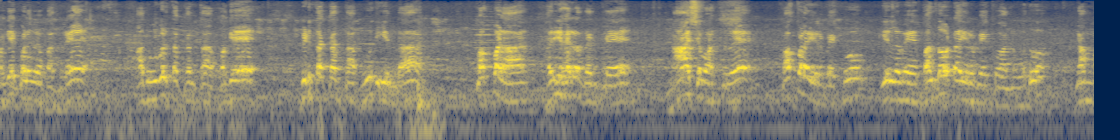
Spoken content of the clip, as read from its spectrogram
ಹೊಗೆ ಕೊಳವೆ ಬಂದರೆ ಅದು ಉಗುಳ್ತಕ್ಕಂಥ ಹೊಗೆ, ಬಿಡ್ತಕ್ಕಂಥ ಬೂದಿಯಿಂದ ಕೊಪ್ಪಳ ಹರಿಹರದಂತೆ ನಾಶವಾಗ್ತದೆ. ಕೊಪ್ಪಳ ಇರಬೇಕು, ಇಲ್ಲವೇ ಬಲ್ದೋಟ ಇರಬೇಕು ಅನ್ನುವುದು ನಮ್ಮ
